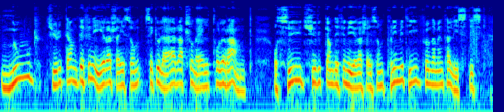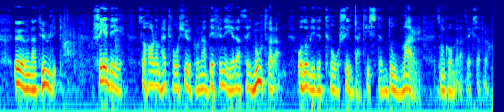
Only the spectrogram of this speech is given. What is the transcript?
Nordkyrkan definierar sig som sekulär, rationell, tolerant och Sydkyrkan definierar sig som primitiv, fundamentalistisk, övernaturlig. Sker det så har de här två kyrkorna definierat sig mot varandra och då blir det två skilda kristendomar som kommer att växa fram.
